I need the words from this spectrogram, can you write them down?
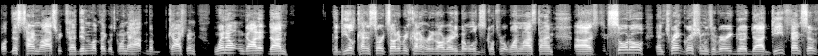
about this time last week. That didn't look like what's going to happen, but Cashman went out and got it done the deal kind of sorts out. Everybody's kind of heard it already, but we'll just go through it one last time. Uh, Soto and Trent Grisham, who's a very good uh, defensive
